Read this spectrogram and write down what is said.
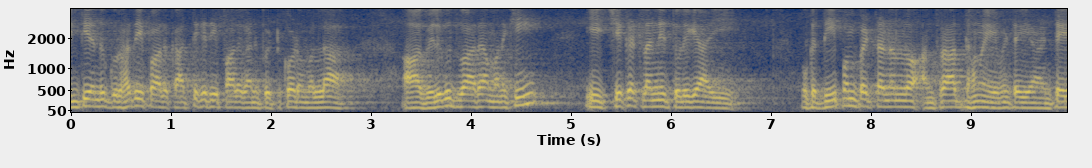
ఇంటి ఎందుకు గృహ దీపాలు కార్తీక దీపాలు కానీ పెట్టుకోవడం వల్ల ఆ వెలుగు ద్వారా మనకి ఈ చీకట్లన్నీ తొలగాయి. ఒక దీపం పెట్టడంలో అంతరార్థం ఏమిటయ్యా అంటే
